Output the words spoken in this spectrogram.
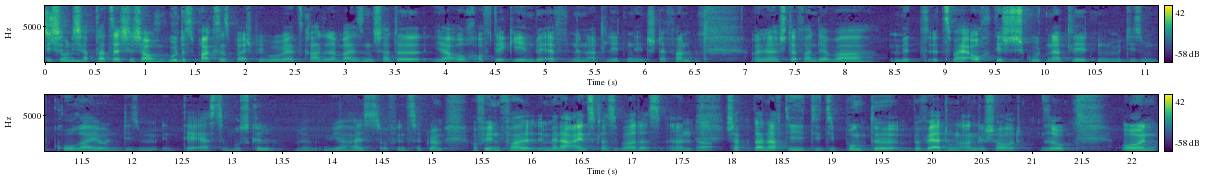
ich, ich habe tatsächlich auch ein gutes Praxisbeispiel, wo wir jetzt gerade dabei sind. Ich hatte ja auch auf der GNBF einen Athleten, den Stefan. Und der Stefan, der war mit zwei auch richtig guten Athleten, mit diesem Koray und diesem der erste Muskel, oder wie er heißt auf Instagram. Auf jeden Fall in meiner 1-Klasse war das. Und ja. Ich habe danach die, die, die Punktebewertung angeschaut. So. Und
